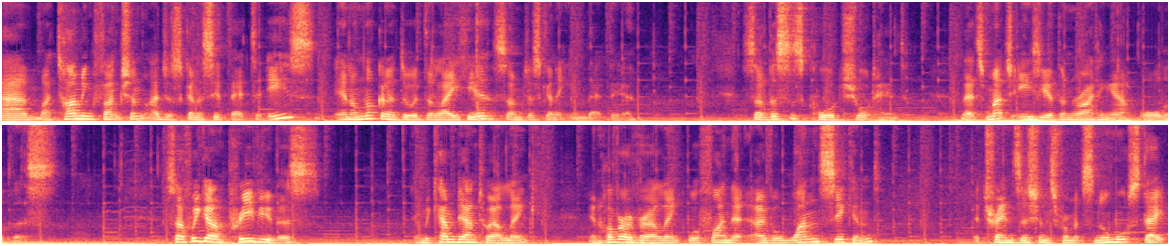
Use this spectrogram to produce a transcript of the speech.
Um, my timing function, I'm just going to set that to ease and I'm not going to do a delay here so I'm just going to end that there. So this is called shorthand. That's much easier than writing out all of this. So if we go and preview this and we come down to our link and hover over our link, we'll find that over one second it transitions from its normal state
